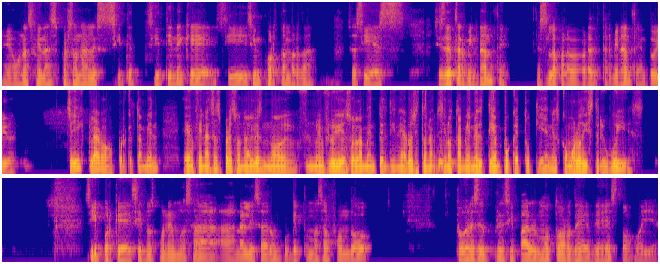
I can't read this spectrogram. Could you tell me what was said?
eh, unas finanzas personales sí, te, sí tiene que, sí, sí importan, ¿verdad? O sea, sí es, sí es determinante. Esa es la palabra determinante en tu vida. Sí, claro, porque también en finanzas personales no, influye solamente el dinero, sino, también el tiempo que tú tienes, cómo lo distribuyes. Sí, porque si nos ponemos a, analizar un poquito más a fondo, tú eres el principal motor de, esto, oye,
